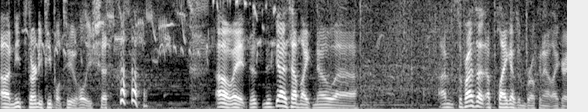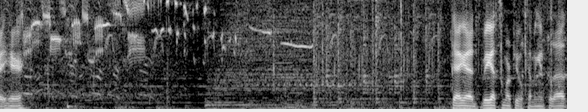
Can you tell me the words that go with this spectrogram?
Oh, it needs 30 people too. Holy shit. oh wait, th these guys have like no. uh... I'm surprised that a plague hasn't broken out like right here. Yeah, good. We got some more people coming in for that.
